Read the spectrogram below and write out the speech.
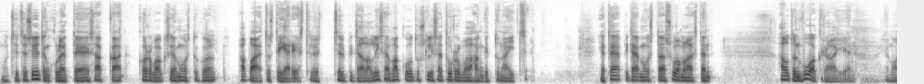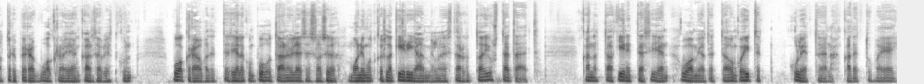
Mutta sitten se syytön kuljettaja ei saakaan korvauksia muusta kuin vapaaehtoista järjestelystä. Siellä pitää olla lisävakuutus, lisäturvaa hankittuna itse. Ja tämä pitää muistaa suomalaisten auton vuokraajien ja moottoripyörän vuokraajien kansainvälisesti, kun vuokraavat, että siellä kun puhutaan yleensä sellaisilla monimutkaisilla kirjaimilla, niin se tarkoittaa just tätä, että kannattaa kiinnittää siihen huomiota, että onko itse kuljettajana katettu vai ei.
